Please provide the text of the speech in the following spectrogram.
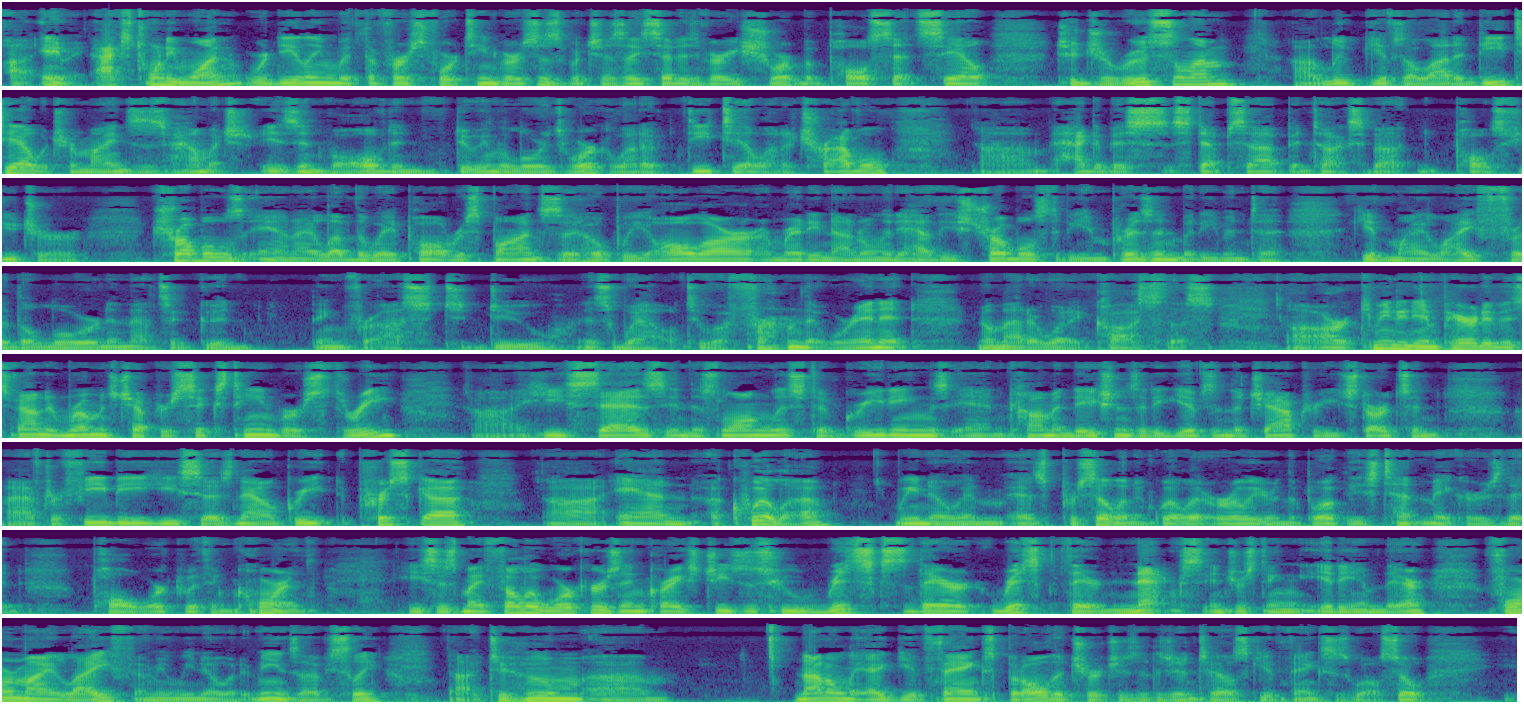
Uh, anyway, Acts 21, we're dealing with the first 14 verses, which, as I said, is very short, but Paul sets sail to Jerusalem. Uh, Luke gives a lot of detail, which reminds us of how much is involved in doing the Lord's work, a lot of detail, a lot of travel. Um, Agabus steps up and talks about Paul's future troubles, and I love the way Paul responds. I hope we all are. I'm ready not only to have these troubles, to be in prison, but even to give my life for the Lord, and that's a good thing for us to do as well, to affirm that we're in it no matter what it costs us. Uh, our community imperative is found in Romans chapter 16, verse 3. Uh, he says in this long list of greetings and commendations that he gives in the chapter, he starts in after Phoebe, he says, Now greet Prisca uh, and Aquila. We know him as Priscilla and Aquila earlier in the book, these tent makers that Paul worked with in Corinth. He says, "My fellow workers in Christ Jesus, who risks their risked their necks, interesting idiom there, for my life. I mean, we know what it means, obviously. Uh, to whom." Um, not only I give thanks, but all the churches of the Gentiles give thanks as well. So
